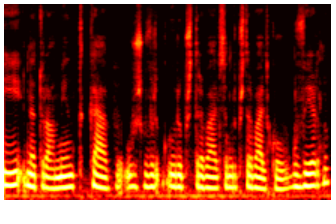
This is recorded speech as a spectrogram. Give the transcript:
e, naturalmente, cabe, os grupos de trabalho são grupos de trabalho com o Governo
